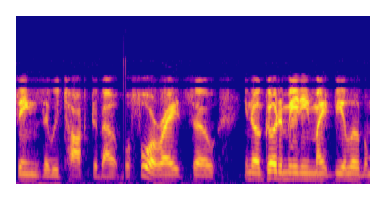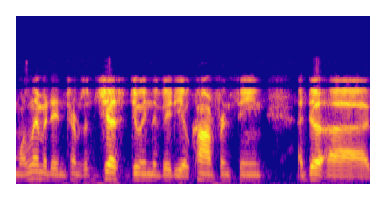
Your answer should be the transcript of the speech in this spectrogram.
things that we talked about before, right? So, you know, GoToMeeting might be a little bit more limited in terms of just doing the video conferencing. Uh, uh, uh,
